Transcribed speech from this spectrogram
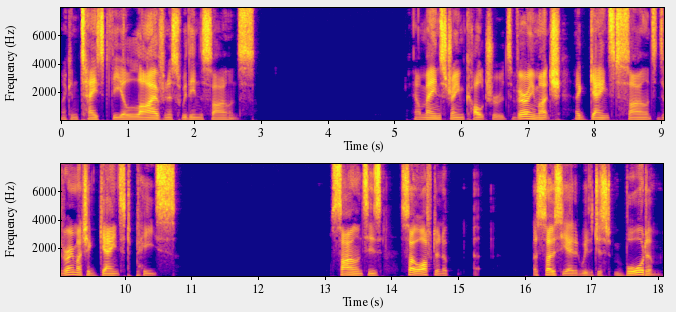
I can taste the aliveness within silence. Our mainstream culture, it's very much against silence, it's very much against peace. Silence is so often associated with just boredom,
